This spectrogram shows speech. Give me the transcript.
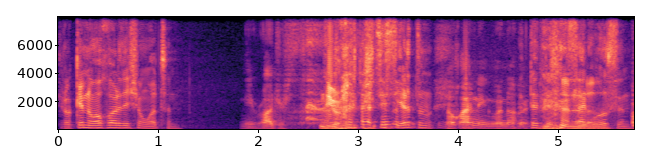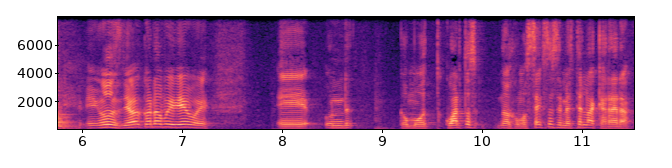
Creo que no va a jugar Deshaun Watson. Ni Rodgers. Ni Rodgers. Sí, es cierto. no juega ninguno. Te, Wilson. Yo me acuerdo muy bien, güey. Eh, un- como cuartos, no, como sexto semestre de la carrera.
